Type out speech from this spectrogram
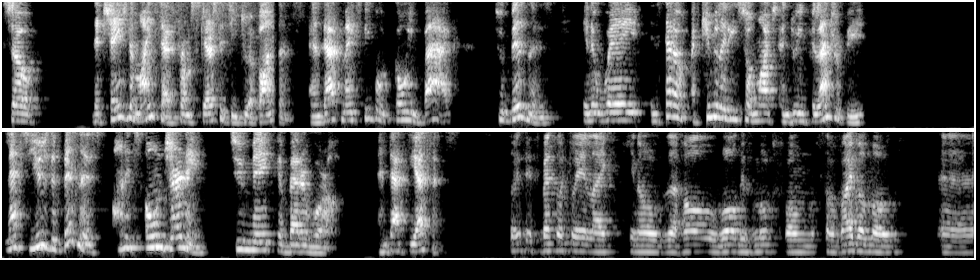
So they change the mindset from scarcity to abundance and that makes people going back to business in a way instead of accumulating so much and doing philanthropy let's use the business on its own journey to make a better world and that's the essence so it's basically like you know the whole world is moved from survival mode uh,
